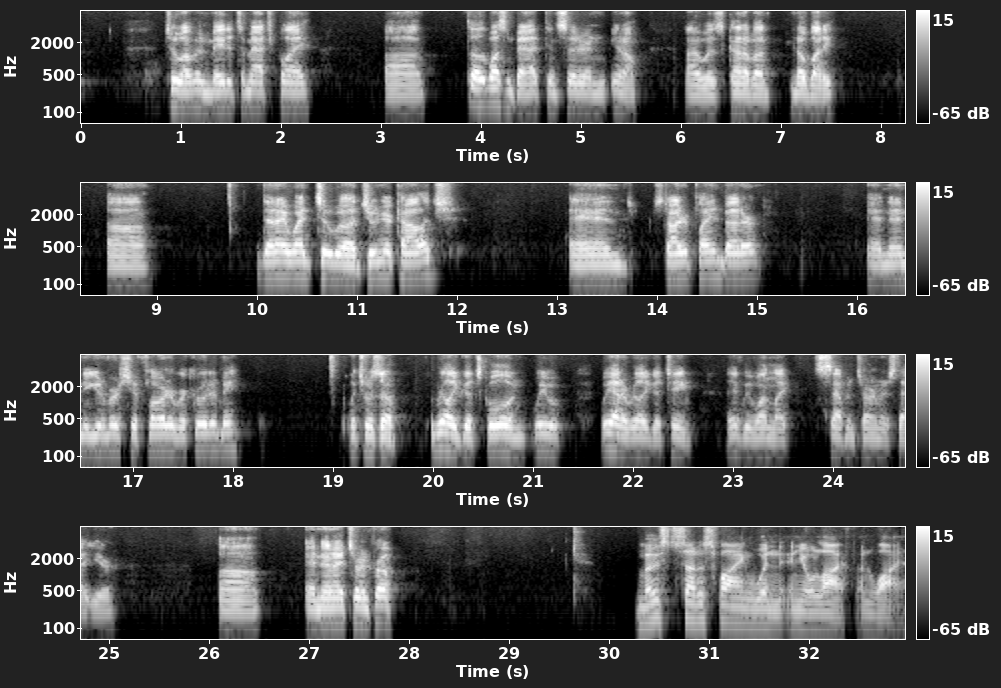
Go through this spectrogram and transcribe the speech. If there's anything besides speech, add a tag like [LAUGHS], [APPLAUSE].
two of them, made it to match play. Uh, so it wasn't bad considering, you know, I was kind of a nobody. Uh, then I went to uh, junior college and started playing better. And then the University of Florida recruited me, which was a really good school, and we we had a really good team. I think we won like seven tournaments that year. Uh, and then I turned pro. Most satisfying win in your life and why?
